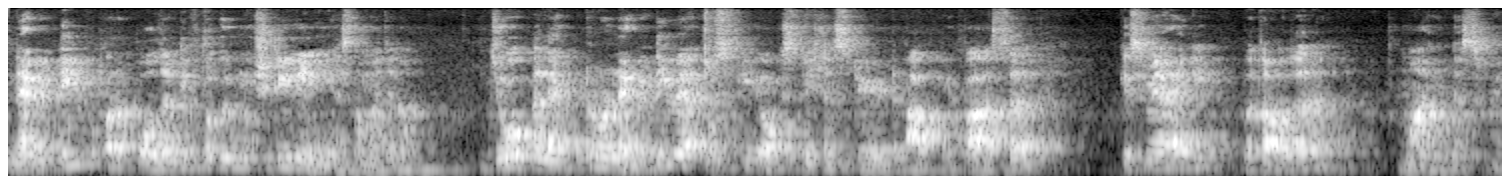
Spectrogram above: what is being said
नेगेटिव और पॉजिटिव तो कोई मुश्किल ही नहीं है समझना। जो इलेक्ट्रोनेगेटिव है, उसकी ऑक्सीडेशन स्टेट आपके पास किसमें आएगी? बताओ जरा माइनस में।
